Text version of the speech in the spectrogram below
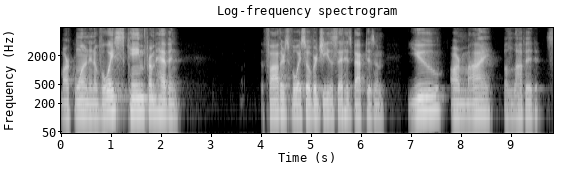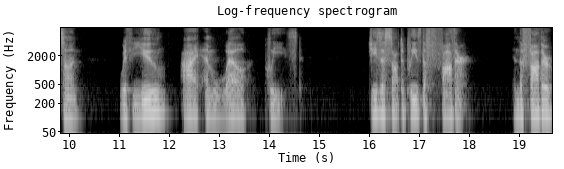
Mark 1 And a voice came from heaven, Father's voice over Jesus at his baptism You are my beloved Son. With you I am well pleased. Jesus sought to please the Father, and the Father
